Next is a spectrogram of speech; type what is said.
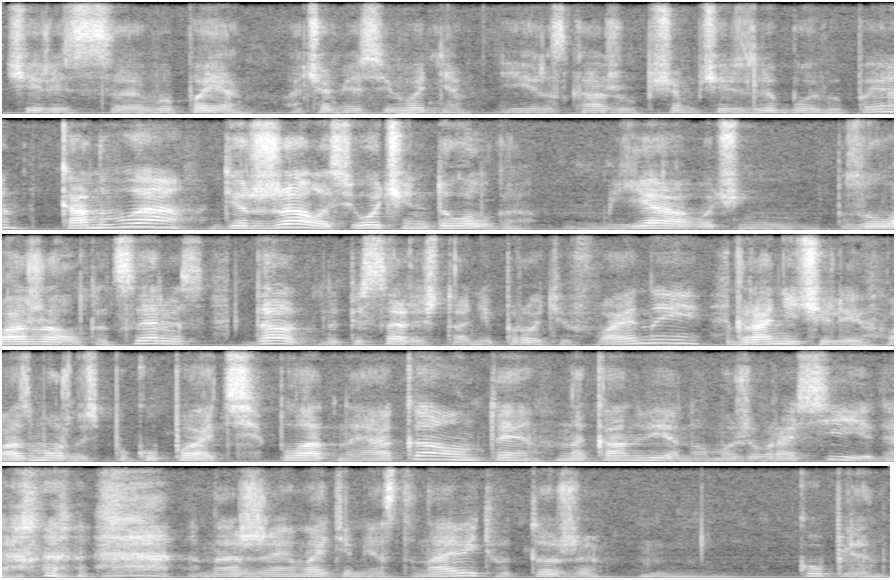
через э, VPN, о чем я сегодня и расскажу, причем через любой VPN. Canva держалась очень долго. Я очень зауважал этот сервис. Да, написали, что они против войны, ограничили возможность покупать платные аккаунты на конве, но мы же в России, да, нас же этим не остановить, вот тоже куплен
